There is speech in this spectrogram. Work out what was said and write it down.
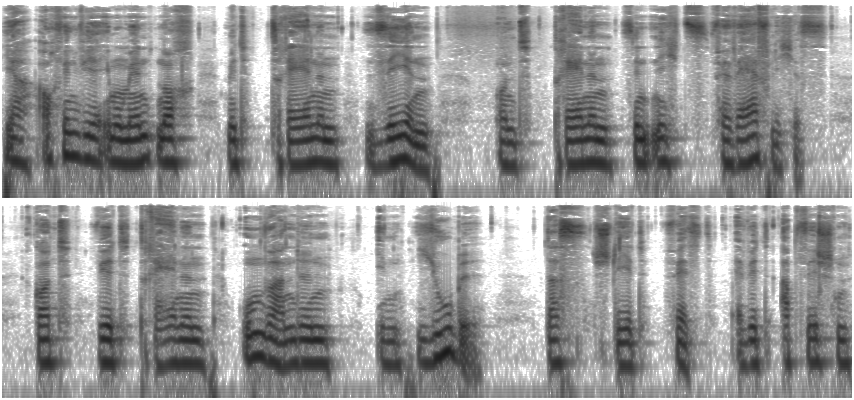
Ja, auch wenn wir im Moment noch mit Tränen sehen, und Tränen sind nichts Verwerfliches. Gott wird Tränen umwandeln in Jubel. Das steht fest. Er wird abwischen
